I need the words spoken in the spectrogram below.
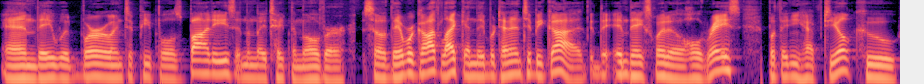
and they would burrow into people's bodies and then they take them over. So they were godlike and they pretended to be God. And they exploited the whole race. But then you have Teal'c who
